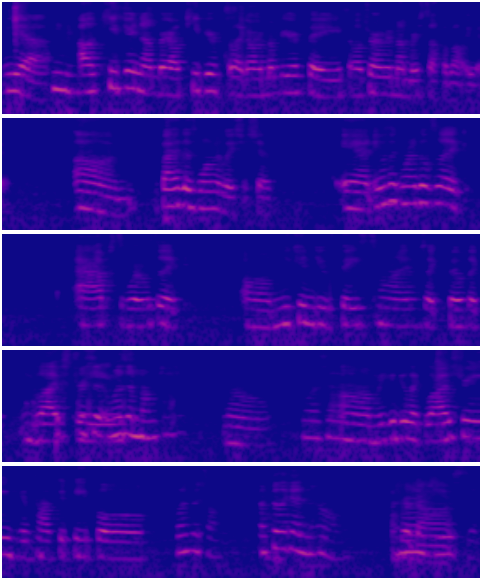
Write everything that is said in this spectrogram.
Yeah. Mhm. I'll keep your number. I'll keep your like. I'll remember your face. I'll try and remember stuff about you. Um, but I had this one relationship, and it was like one of those like apps where it was like, um, you can do FaceTimes, like was like live streams. Was it, was it Monkey? no. Was it? Um, you can do like live streams. You can talk to people. what is it called? I feel like I know. I I forgot. used it.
